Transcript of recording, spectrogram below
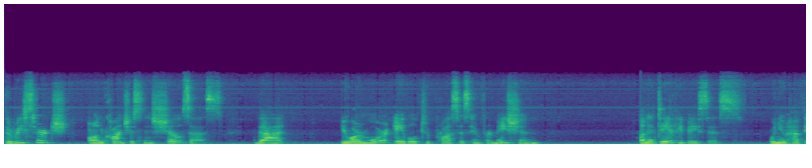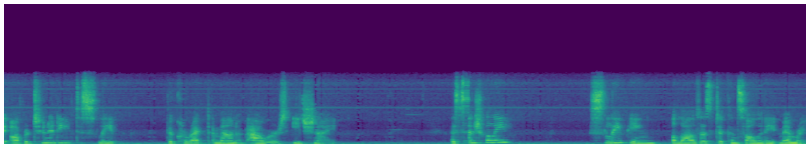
The research on consciousness shows us that you are more able to process information on a daily basis when you have the opportunity to sleep the correct amount of hours each night. Essentially, Sleeping allows us to consolidate memory.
